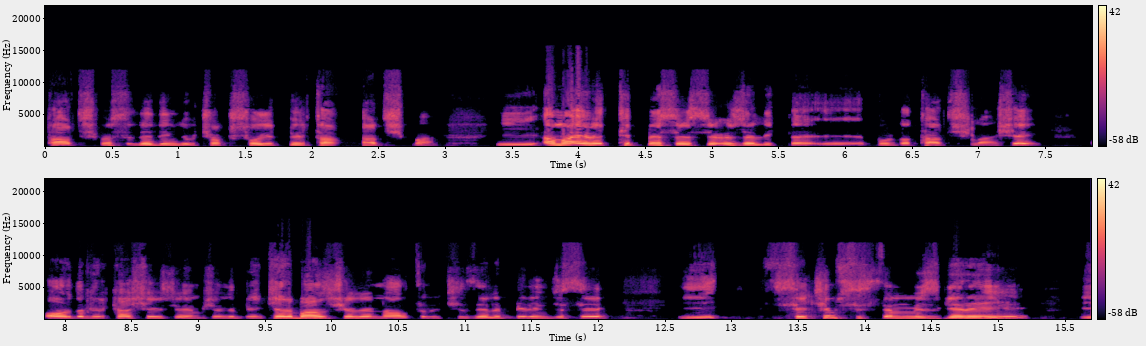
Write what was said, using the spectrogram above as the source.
tartışması dediğim gibi çok soyut bir tartışma. Ee, ama evet tip meselesi özellikle e, burada tartışılan şey. Orada birkaç şey söyleyeyim. Şimdi bir kere bazı şeylerin altını çizelim. Birincisi e, seçim sistemimiz gereği e,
